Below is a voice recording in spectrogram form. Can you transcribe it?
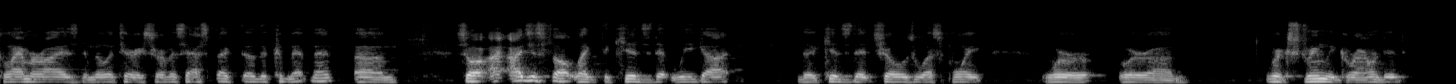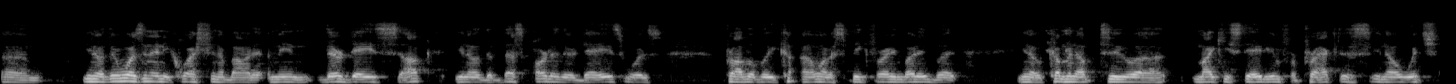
glamorize the military service aspect of the commitment. Um, so I, I just felt like the kids that we got, the kids that chose West Point were, were, um, were extremely grounded. Um, you know, there wasn't any question about it. I mean, their days suck. You know, the best part of their days was, probably I don't want to speak for anybody, but you know, coming up to uh, Michie Stadium for practice, you know, which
